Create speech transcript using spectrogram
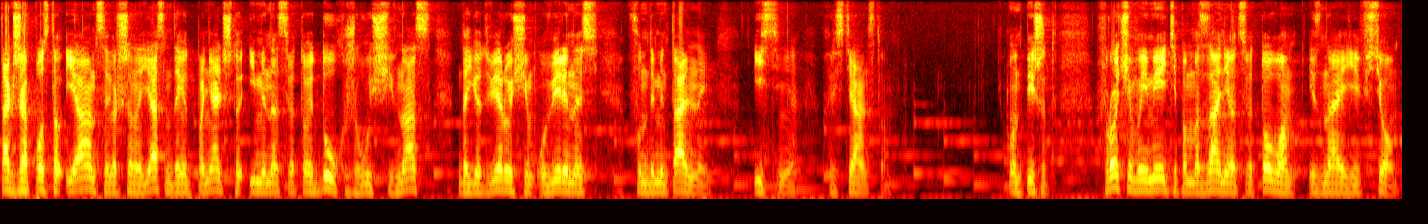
Также апостол Иоанн совершенно ясно дает понять, что именно Святой Дух, живущий в нас, дает верующим уверенность в фундаментальной истине христианства. Он пишет, «Впрочем, вы имеете помазание от святого и знаете все.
